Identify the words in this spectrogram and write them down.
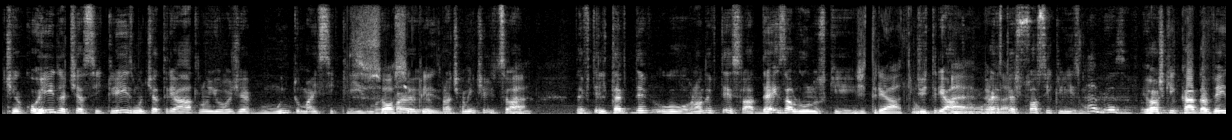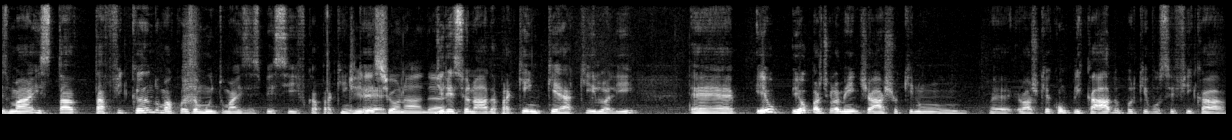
tinha corrida, tinha ciclismo, tinha triatlon e hoje é muito mais ciclismo. Só ciclismo. Praticamente, sei lá, é Deve ter, ele deve, deve, o Ronaldo deve ter, sei lá, 10 alunos que. De triatlo. De triatlo. É, o verdade. resto é só ciclismo. É mesmo. Eu acho que cada vez mais está tá ficando uma coisa muito mais específica para quem direcionada, quer. É. Direcionada para quem quer aquilo ali. É, eu, eu, particularmente, acho que não. É, eu acho que é complicado porque você fica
